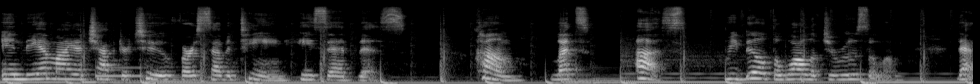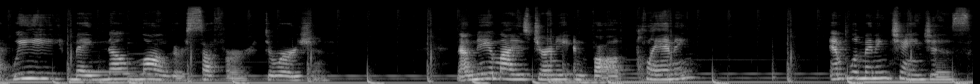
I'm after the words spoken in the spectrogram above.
In Nehemiah chapter 2, verse 17, he said this Come, let's us rebuild the wall of Jerusalem, that we may no longer suffer derision. Now, Nehemiah's journey involved planning, implementing changes,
